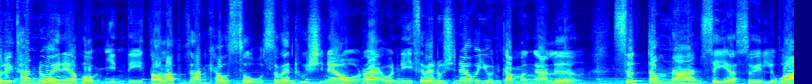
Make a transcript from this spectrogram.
วัสดีท่านด้วยเนี่ยผมยินดีต้อนรับทุกท่านเข้าสู่ Seven to Channel และวันนี้ Seven to Channel ก็อยู่กับมังงะเรื่องศึกตำนานเสียสวินหรือว่า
